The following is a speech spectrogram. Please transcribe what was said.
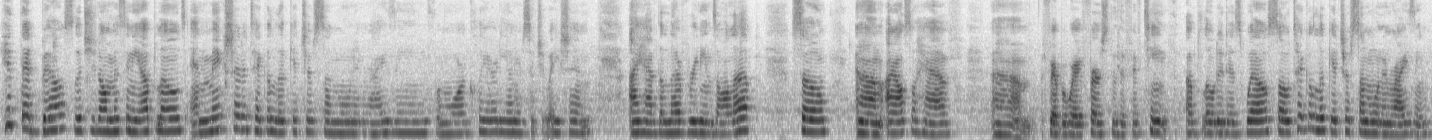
Hit that bell so that you don't miss any uploads. And make sure to take a look at your sun, moon, and rising for more clarity on your situation. I have the love readings all up. So um, I also have um, February 1st through the 15th uploaded as well. So take a look at your sun, moon, and rising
